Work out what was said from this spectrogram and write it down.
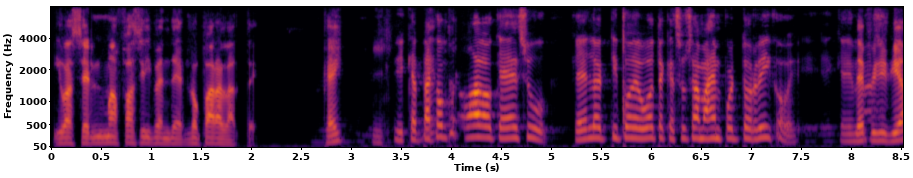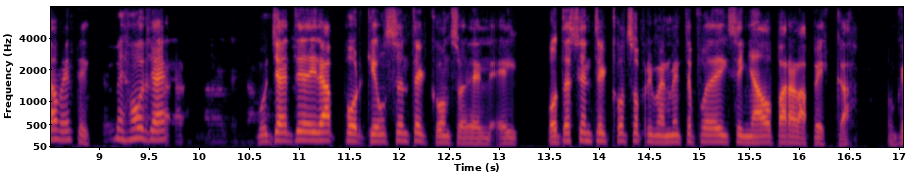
y va a ser más fácil venderlo para adelante. ¿Okay? Y que está comprobado que es, su, que es el tipo de bote que se usa más en Puerto Rico. Eh, eh, Definitivamente. mejor. Mucha, gente dirá, ¿por qué un center console? El, bote center console primeramente fue diseñado para la pesca. ¿Ok?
